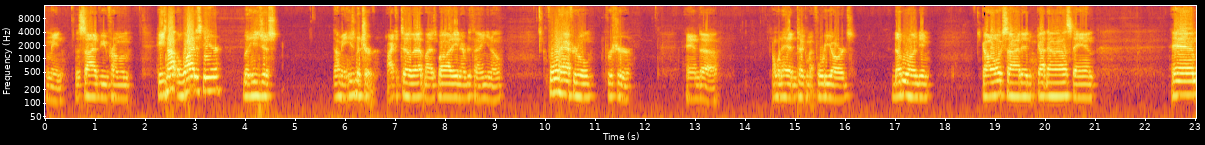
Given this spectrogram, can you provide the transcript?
I mean, the side view from him, he's not the widest deer, but he's just, I mean, he's mature. I could tell that by his body and everything, you know. Four and a half year old, for sure. And uh, I went ahead and took him at 40 yards, double lunged him, got all excited, got down out of the stand, and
